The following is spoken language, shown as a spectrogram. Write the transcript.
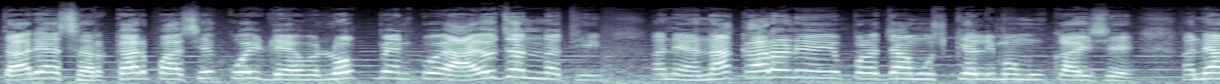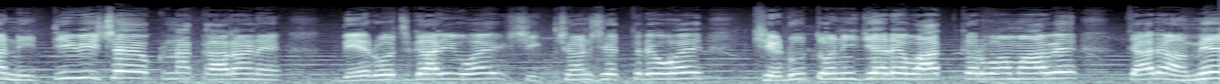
ત્યારે આ સરકાર પાસે કોઈ ડેવલપમેન્ટ કોઈ આયોજન નથી. અને એના કારણે પ્રજા મુશ્કેલીમાં મુકાય છે. અને આ નીતિ વિષયકના કારણે બેરોજગારી હોય શિક્ષણ ક્ષેત્રે હોય, ખેડૂતોની જ્યારે વાત કરવામાં આવે, ત્યારે અમે,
